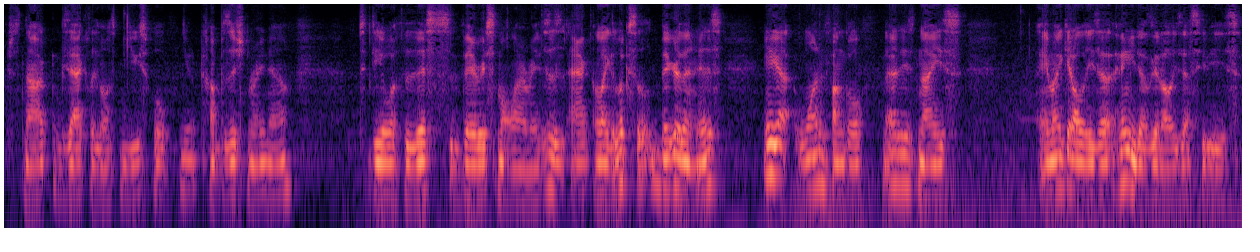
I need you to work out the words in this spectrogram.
which is not exactly the most useful composition right now, to deal with this very small army. This is act like it looks a little bigger than it is. And you got one fungal. That is nice. He might get all these. I think he does get all these SCVs.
